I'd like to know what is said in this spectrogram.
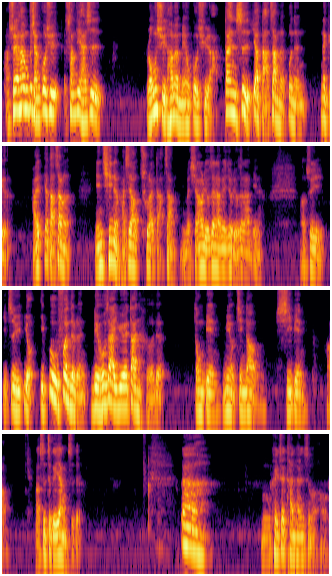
啊，虽然他们不想过去，上帝还是容许他们没有过去啦。但是要打仗的不能那个，还要打仗了，年轻人还是要出来打仗。你们想要留在那边就留在那边了啊，所以以至于有一部分的人留在约旦河的。东边没有进到西边，好啊，是这个样子的。那我们可以再谈谈什么？哦，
